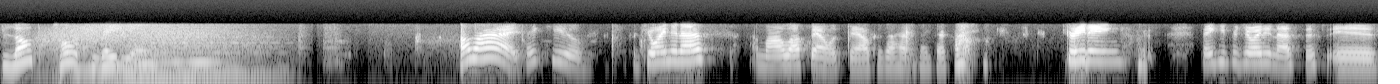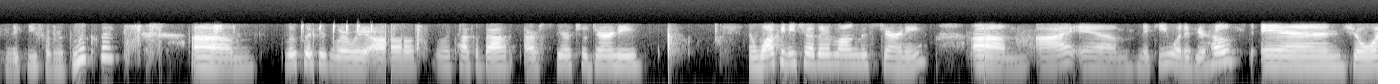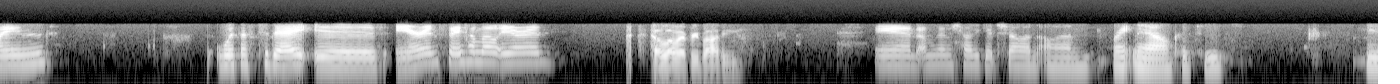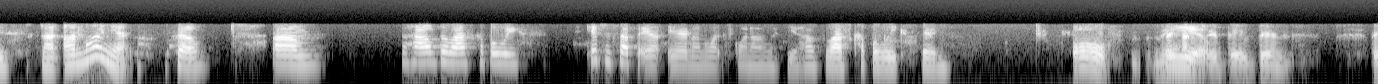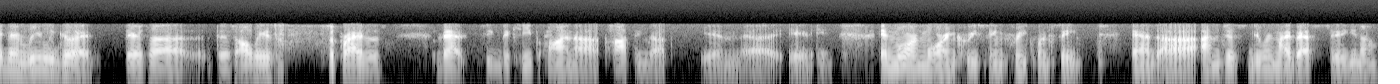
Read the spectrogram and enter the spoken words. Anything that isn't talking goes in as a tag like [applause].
Blog Talk Radio. All right. Thank you for joining us. I'm all off balance now because I had to make that call. [laughs] Greetings. Thank you for joining us. This is Nikki from the Blue Click. Um, Blue Click is where we all we talk about our spiritual journey and walking each other along this journey. Um, I am Nikki, one of your hosts, and joined with us today is Aaron. Say hello, Aaron. Hello, everybody. And I'm going to try to get Sean on right now because he's he's not online yet. So, um, so how have the last couple of weeks? Catch us up, Aaron, on what's going on with you. How's the last couple of weeks been? Oh man, they've been they've been really good. There's uh there's always [laughs] surprises that seem to keep on uh popping up in uh in, in in more and more increasing frequency. And uh I'm just doing my best to, you know,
